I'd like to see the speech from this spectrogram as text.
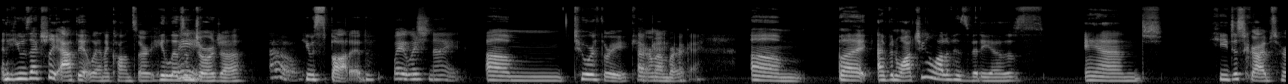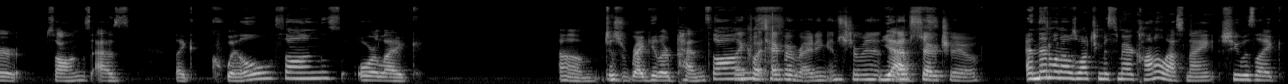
and he was actually at the Atlanta concert. He lives in Georgia. oh. He was spotted. Wait, which night? Um, two or three, can't Okay, remember. Okay. Um, but I've been watching a lot of his videos, and he describes her songs as like quill songs or like um just regular pen songs. Like what type of writing instrument? Yeah, That's so true. And then when I was watching Miss Americana last night, she was like,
